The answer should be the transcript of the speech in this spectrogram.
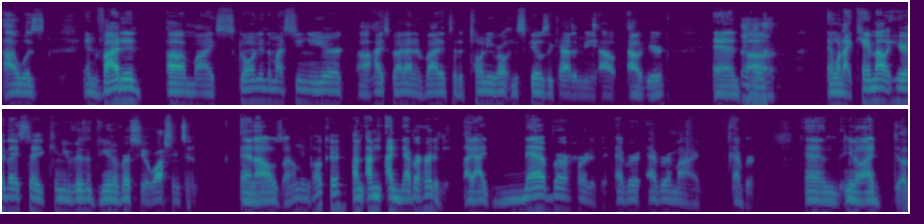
I was invited. Uh, my going into my senior year uh, high school, I got invited to the Tony Wroten Skills Academy out out here, and. Uh-huh. Uh, and when I came out here, they said, "Can you visit the University of Washington?" And I was, like, I mean, okay. I'm, I'm, I never heard of it. Like I never heard of it ever, ever in my ever. And you know, I, uh,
